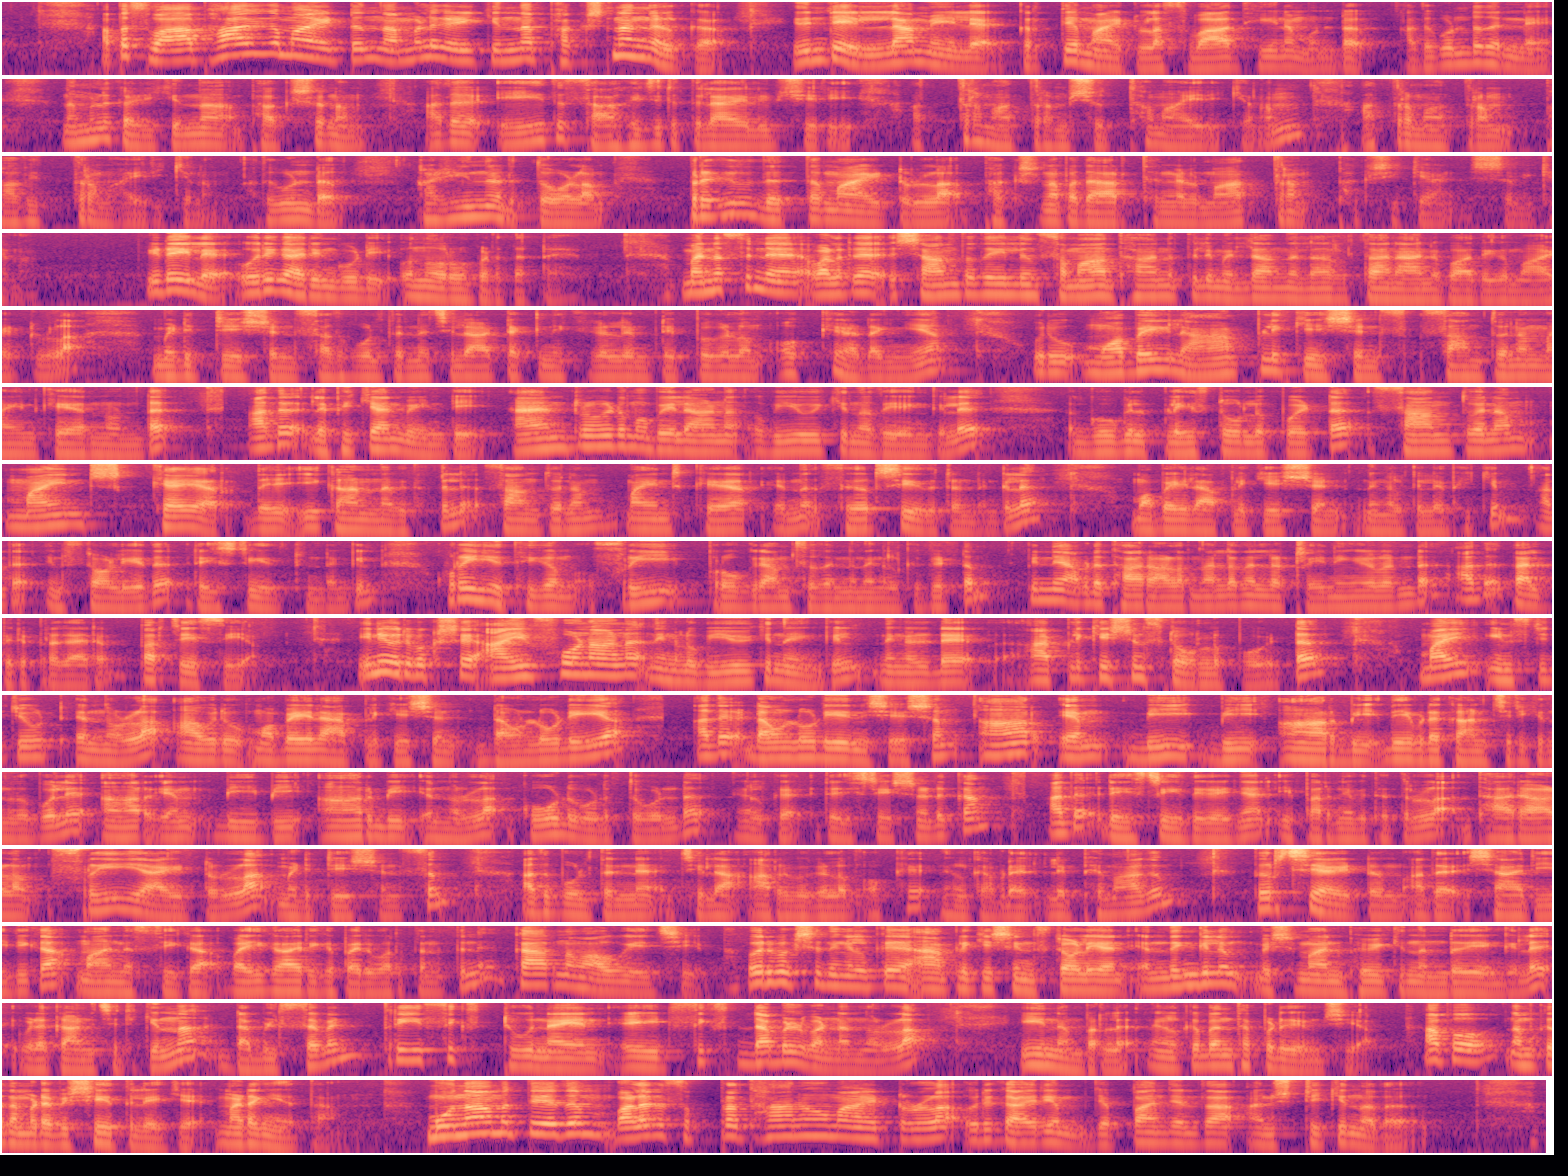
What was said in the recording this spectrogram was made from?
അപ്പോൾ സ്വാഭാവികമായിട്ടും നമ്മൾ കഴിക്കുന്ന ഭക്ഷണങ്ങൾക്ക് ഇതിന്റെ എല്ലാം മേലെ കൃത്യമായിട്ടുള്ള സ്വാധീനമുണ്ട്. അതുകൊണ്ട് തന്നെ നമ്മൾ കഴിക്കുന്ന ഭക്ഷണം അത് ഏത് സാഹചര്യത്തിലായാലും ശരി അത്രമാത്രം ശുദ്ധമായിരിക്കണം അത്രമാത്രം പവിത്രമായിരിക്കണം. അതുകൊണ്ട് കഴിയുന്നിടത്തോളം പ്രകൃതിദത്തമായിട്ടുള്ള ഭക്ഷണ പദാർത്ഥങ്ങൾ മാത്രം ഭക്ഷിക്കാൻ ശ്രമിക്കണം. ഇടയിൽ ഒരു കാര്യം കൂടി ഒന്ന് ഓർമ്മപ്പെടുത്തട്ടെ. മനസ്സിനെ വളരെ ശാന്തതയിലും സമാധാനത്തിലും എല്ലാം നിലനിർത്താൻ ആനുപാതികമായിട്ടുള്ള മെഡിറ്റേഷൻസ് അതുപോലെ തന്നെ ചില ടെക്നിക്കുകളും ടിപ്പുകളും ഒക്കെ അടങ്ങിയ ഒരു മൊബൈൽ ആപ്ലിക്കേഷൻസ് സാന്ത്വനം മൈൻഡ് കെയറിനുണ്ട് അത് ലഭിക്കാൻ വേണ്ടി ആൻഡ്രോയിഡ് മൊബൈലാണ് ഉപയോഗിക്കുന്നത് എങ്കിൽ ഗൂഗിൾ പ്ലേ സ്റ്റോറിൽ പോയിട്ട് സാന്ത്വനം മൈൻഡ് കെയർ ഈ കാണുന്ന വിധത്തിൽ സാന്ത്വനം മൈൻഡ് കെയർ എന്ന് സെർച്ച് ചെയ്തിട്ടുണ്ടെങ്കിൽ മൊബൈൽ ആപ്ലിക്കേഷൻ നിങ്ങൾക്ക് ലഭിക്കും. അത് ഇൻസ്റ്റാൾ ചെയ്ത് രജിസ്റ്റർ ചെയ്തിട്ടുണ്ടെങ്കിൽ കുറേയധികം ഫ്രീ പ്രോഗ്രാംസ് തന്നെ നിങ്ങൾക്ക് കിട്ടും. പിന്നെ അവിടെ ധാരാളം നല്ല നല്ല ട്രെയിനിങ്ങുകളുണ്ട് അത് താല്പര്യപ്രകാരം പർച്ചേസ് ചെയ്യാം. ഇനി ഒരുപക്ഷെ ഐഫോണാണ് നിങ്ങൾ ഉപയോഗിക്കുന്നതെങ്കിൽ നിങ്ങളുടെ ആപ്ലിക്കേഷൻ സ്റ്റോറിൽ പോയിട്ട് മൈ ഇൻസ്റ്റിറ്റ്യൂട്ട് എന്നുള്ള ആ ഒരു മൊബൈൽ ആപ്ലിക്കേഷൻ ഡൗൺലോഡ് ചെയ്യുക. അത് ഡൗൺലോഡ് ചെയ്തതിന് ശേഷം R M B B R B ഇവിടെ കാണിച്ചിരിക്കുന്നത് പോലെ R M B B R B എന്നുള്ള കോഡ് കൊടുത്തുകൊണ്ട് നിങ്ങൾക്ക് രജിസ്ട്രേഷൻ എടുക്കാം. അത് രജിസ്റ്റർ ചെയ്ത് കഴിഞ്ഞാൽ ഈ പറഞ്ഞ വിധത്തിലുള്ള ധാരാളം ഫ്രീ ആയിട്ടുള്ള മെഡിറ്റേഷൻസും അതുപോലെ തന്നെ ചില അറിവുകളും ഒക്കെ നിങ്ങൾക്ക് അവിടെ ലഭ്യമാകും. തീർച്ചയായിട്ടും അത് ശാരീരിക മാനസിക വൈകാരിക പരിവർത്തനത്തിന് കാരണമാവുകയും ചെയ്യും. ഒരുപക്ഷെ നിങ്ങൾക്ക് ആപ്ലിക്കേഷൻ ഇൻസ്റ്റാൾ ചെയ്യാൻ എന്തെങ്കിലും വിഷമം അനുഭവിക്കുന്നുണ്ട് എങ്കിൽ ഇവിടെ കാണിച്ചിരിക്കുന്ന double seven three six two nine eight six double one എന്നുള്ള ഈ നമ്പറിൽ നിങ്ങൾക്ക് ബന്ധപ്പെടുകയും ചെയ്യാം. അപ്പോൾ നമുക്ക് നമ്മുടെ വിഷയത്തിലേക്ക് മടങ്ങിയെത്താം. മൂന്നാമത്തേതും വളരെ സുപ്രധാനവുമായിട്ടുള്ള ഒരു കാര്യം ജപ്പാൻ ജനത അനുഷ്ഠിക്കുന്നത്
